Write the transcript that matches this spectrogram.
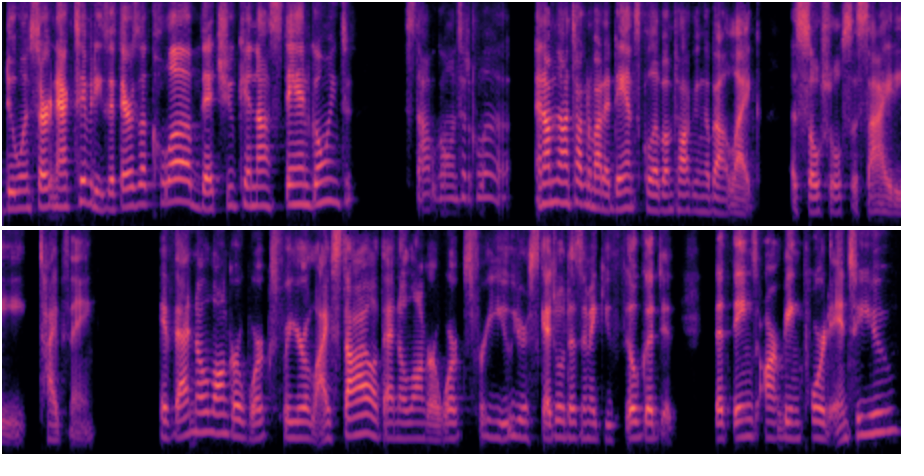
doing certain activities, if there's a club that you cannot stand going to, stop going to the club. And I'm not talking about a dance club, I'm talking about like a social society type thing. If that no longer works for your lifestyle, if that no longer works for you, your schedule doesn't make you feel good, that, things aren't being poured into you,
